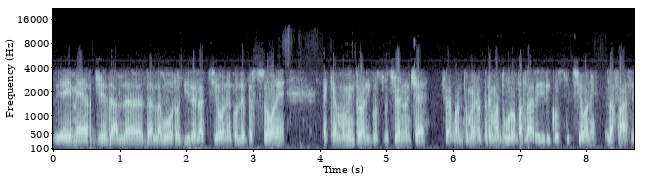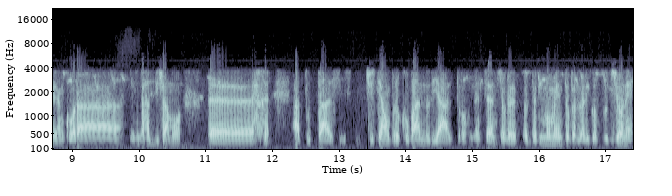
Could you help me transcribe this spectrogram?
emerge dal, dal lavoro di relazione con le persone è che al momento la ricostruzione non c'è, cioè quantomeno è prematuro parlare di ricostruzione, la fase è ancora diciamo, eh, tutta, ci stiamo preoccupando di altro, nel senso che per il momento per la ricostruzione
